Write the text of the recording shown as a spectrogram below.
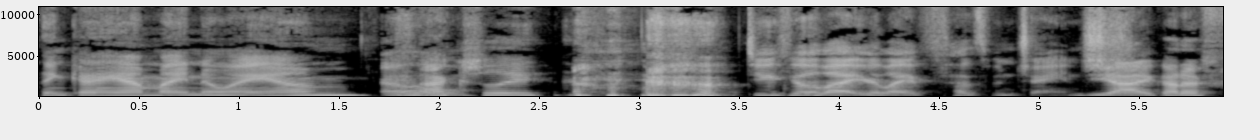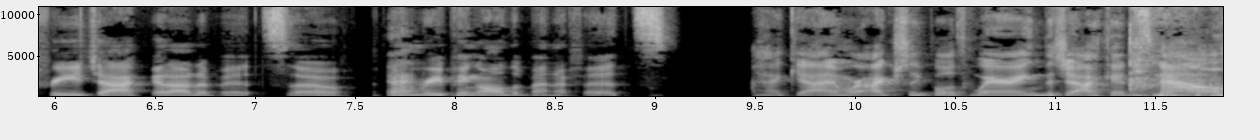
think I am. I know I am. Oh. Actually. Do you feel that your life has been changed? yeah, I got a free jacket out of it, so I'm Yeah. reaping all the benefits. Heck yeah, and we're actually both wearing the jackets now.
